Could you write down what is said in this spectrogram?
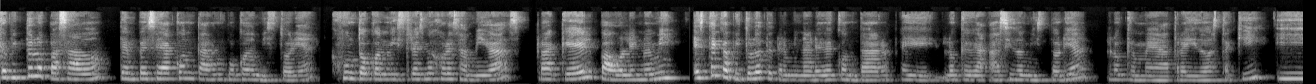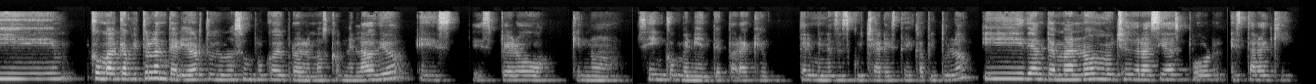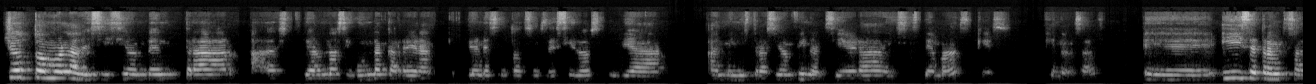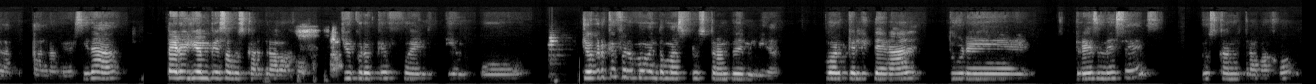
Capítulo pasado te empecé a contar un poco de mi historia, junto con mis tres mejores amigas, Raquel, Paola y Noemí. Este capítulo te terminaré de contar eh, lo que ha sido mi historia, lo que me ha traído hasta aquí. Y como el capítulo anterior tuvimos un poco de problemas con el audio, espero que no sea inconveniente para que termines de escuchar este capítulo. Y de antemano, muchas gracias por estar aquí. Yo tomo la decisión de entrar estudiar una segunda carrera. Yo en ese entonces decido estudiar administración financiera y sistemas, que es finanzas. Eh, y hice trámites a la, a la universidad, pero yo empiezo a buscar trabajo. Yo creo que fue el tiempo, yo creo que fue el momento más frustrante de mi vida, porque literal duré tres meses buscando trabajo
